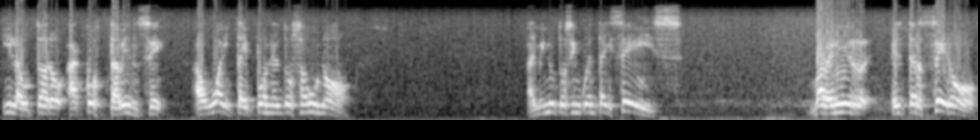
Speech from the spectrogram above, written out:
Y Lautaro Acosta vence a Guaita y pone el 2 a 1. Al minuto 56 va a venir el tercero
